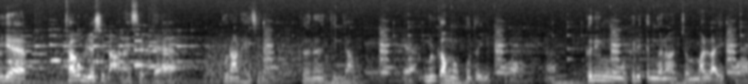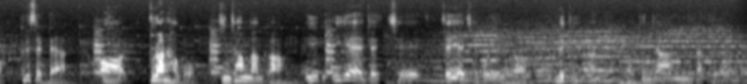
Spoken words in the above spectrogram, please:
이게 작업을 열심히 안 했을 때 불안해지는 그는 긴장. 예, 물감은 굳어 있고 예? 그림 그렸던 거는 좀 말라 있고 그랬을 때 어, 불안하고 긴장감과 이, 이게 이제 제, 제 의 최고의 어, 느끼는 어, 긴장 같아요.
